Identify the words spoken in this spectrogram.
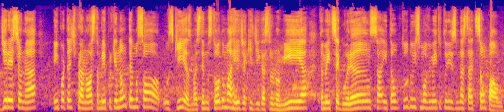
direcionar. É importante para nós também porque não temos só os guias, mas temos toda uma rede aqui de gastronomia, também de segurança, então tudo isso movimenta o turismo da cidade de São Paulo.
